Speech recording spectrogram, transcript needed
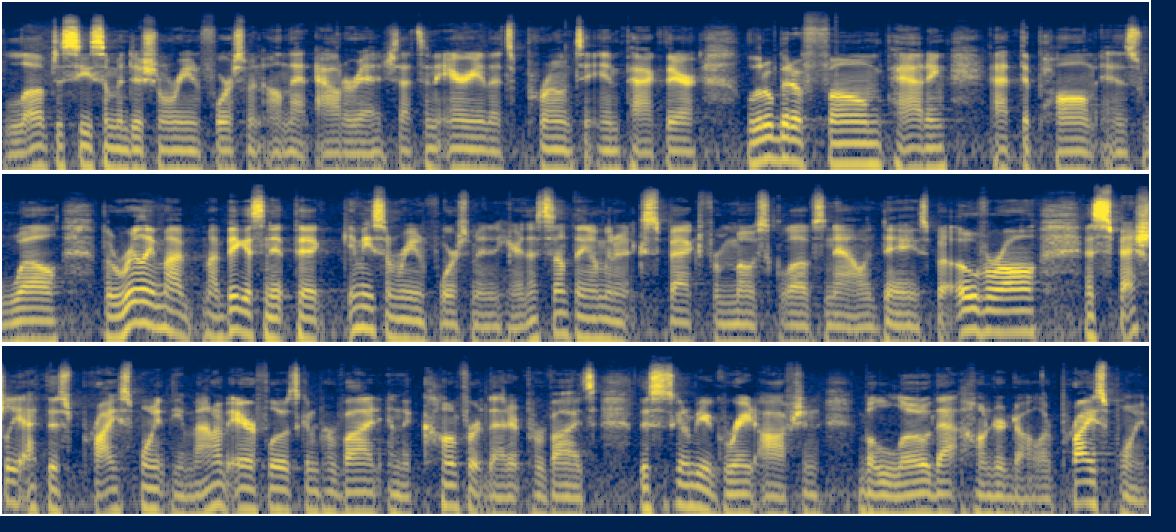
Love to see some additional reinforcement on that outer edge. That's an area that's prone to impact there. A little bit of foam padding at the palm as well. But really my, my biggest nitpick, give me some reinforcement in here. That's something I'm gonna expect from most gloves nowadays. But overall, especially at this price point, the amount of airflow it's gonna provide and the comfort that it provides, this is gonna be a great option below that $100 price point.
